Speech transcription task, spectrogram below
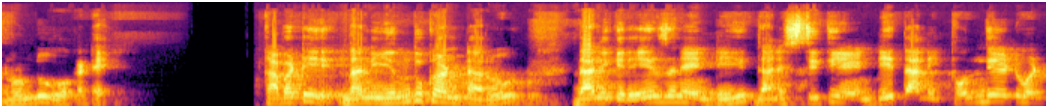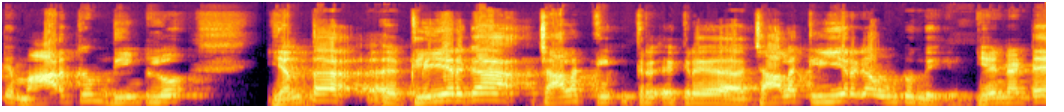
రెండు ఒకటే. కాబట్టి దాన్ని ఎందుకు అంటారు? దానికి రీజన్ ఏంటి? దాని స్థితి ఏంటి? దాన్ని పొందేటువంటి మార్గం దీంట్లో ఎంత క్లియర్గా చాలా చాలా క్లియర్గా ఉంటుంది. ఏంటంటే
